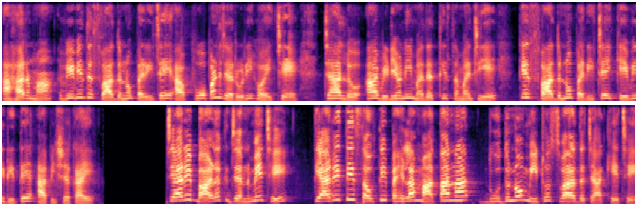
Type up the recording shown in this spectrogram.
આહારમાં વિવિધ સ્વાદનો પરિચય આપવો પણ જરૂરી હોય છે. ચાલો, આ વિડીયોની મદદથી સમજીએ કે સ્વાદનો પરિચય કેવી રીતે આપી શકાય. જ્યારે બાળક જન્મે છે ત્યારે તે સૌથી પહેલાં માતાના દૂધનો મીઠો સ્વાદ ચાખે છે.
